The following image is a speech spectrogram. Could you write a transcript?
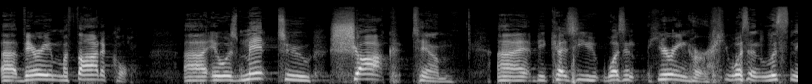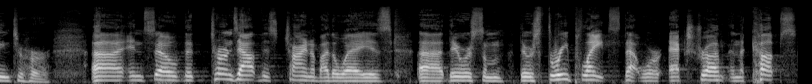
uh, very methodical. Uh, it was meant to shock Tim uh, because he wasn't hearing her, he wasn't listening to her. Uh, and so it turns out this china, by the way, is uh, there were some there was three plates that were extra, and the cups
